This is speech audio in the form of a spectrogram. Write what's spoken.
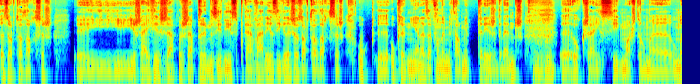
as ortodoxas, uh, e, e, já, já, já poderemos ir a isso, porque há várias igrejas ortodoxas ucranianas, há fundamentalmente três grandes, uhum. o que já em si mostra uma, uma,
